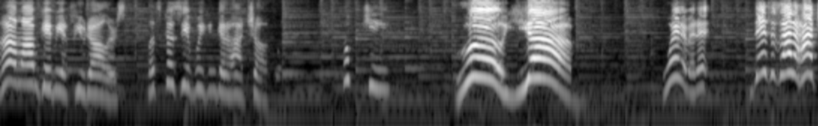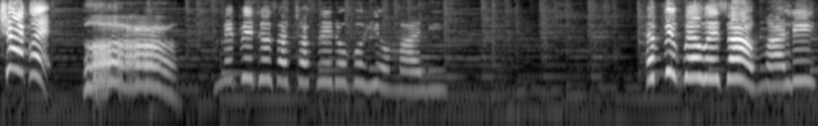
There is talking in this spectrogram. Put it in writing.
Ah, Mom gave me a few dollars. Let's go see if we can get a hot chocolate. Okay. Ooh, yum! Wait a minute. This is not a hot chocolate! Ah! Maybe there's hot chocolate over here, Molly. Everywhere is out, Molly.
